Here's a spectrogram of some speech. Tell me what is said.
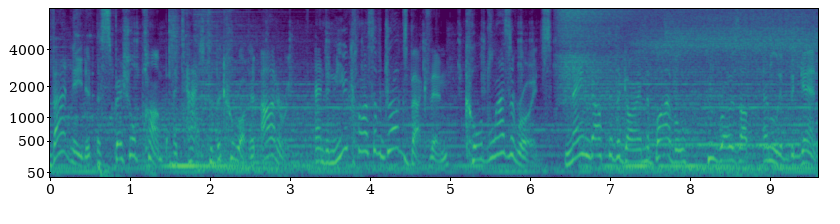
That needed a special pump attached to the carotid artery, and a new class of drugs back then called lazaroids, named after the guy in the Bible who rose up and lived again.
